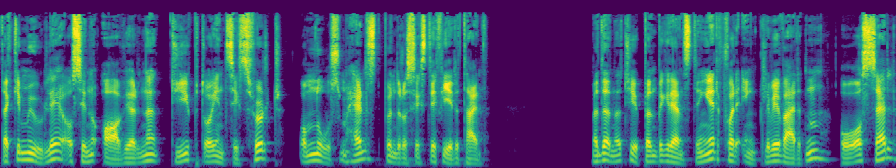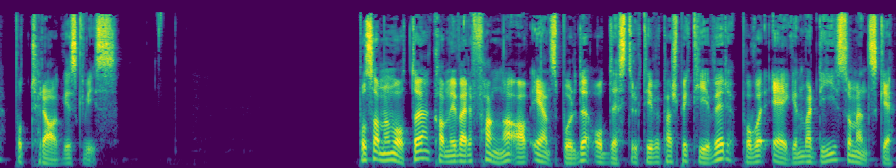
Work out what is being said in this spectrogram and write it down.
Det er ikke mulig å si noe avgjørende dypt og innsiktsfullt om noe som helst på 164 tegn. Med denne typen begrensninger forenkler vi verden og oss selv på tragisk vis. På samme måte kan vi være fanga av ensporede og destruktive perspektiver på vår egen verdi som menneske.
